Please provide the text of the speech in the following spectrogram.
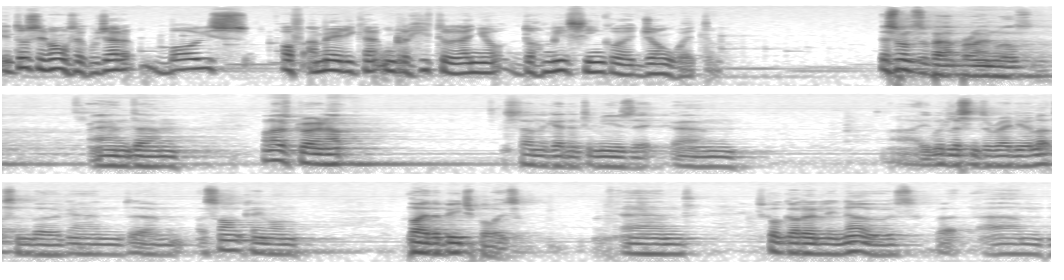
Entonces vamos a escuchar Voice of America, un registro del año 2005 de John Wetton. This one's about Brian Wilson. And um, when I was growing up, starting to get into music, um, I would listen to Radio Luxembourg, and um, a song came on by the Beach Boys. And it's called God Only Knows. But um,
